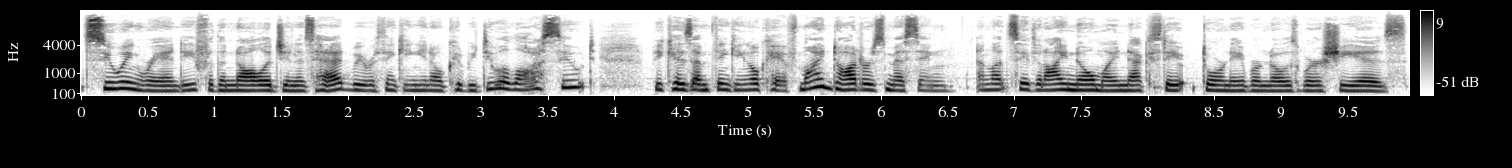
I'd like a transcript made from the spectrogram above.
suing Randy for the knowledge in his head. We were thinking, you know, could we do a lawsuit? Because I'm thinking, okay, if my daughter's missing, and let's say that I know my next door neighbor knows where she is,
